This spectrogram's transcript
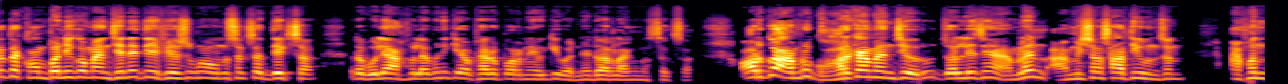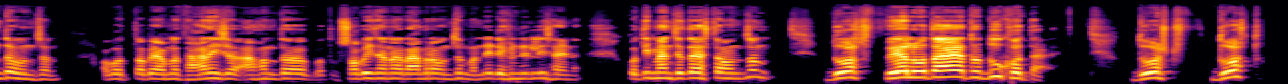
त कम्पनीको मान्छे नै त्यही फेसबुकमा हुनसक्छ देख्छ र भोलि आफूलाई पनि के अप्ठ्यारो पर्ने हो कि भन्ने डर लाग्न सक्छ। अर्को हाम्रो घरका मान्छेहरू जसले चाहिँ हामीलाई हामीसँग साथी हुन्छन् आफन्त हुन्छन्। अब तपाईँ हामीलाई थाहा नै छ आफन्त सबैजना राम्रा हुन्छन् भन्ने डेफिनेटली छैन। कति मान्छे त यस्ता हुन्छन् दोस्त फेल होता है तो दुख होता है। दोस्त दोस्त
